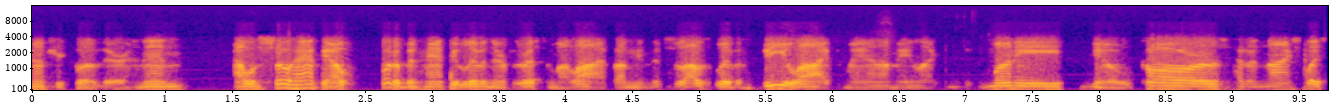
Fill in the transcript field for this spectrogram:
country club there. And then I was so happy. I would have been happy living there for the rest of my life. I mean, this is, I was living the life, man. I mean, like money, you know, cars, had a nice place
